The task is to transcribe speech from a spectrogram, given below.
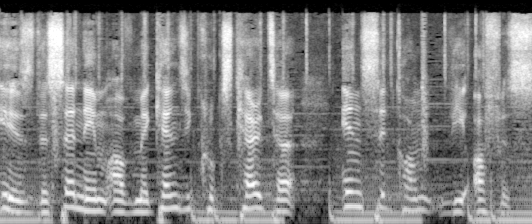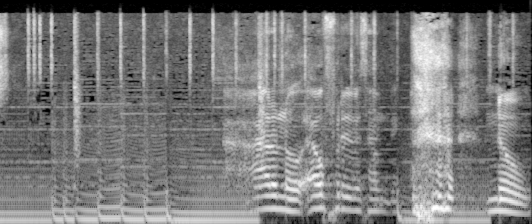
is the surname of Mackenzie Crook's character in sitcom The Office? I don't know, Alfred or something. No,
